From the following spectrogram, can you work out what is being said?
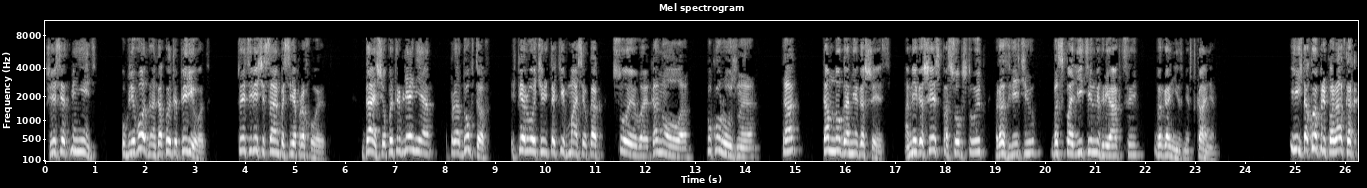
что если отменить углеводы на какой-то период, то эти вещи сами по себе проходят. Дальше, употребление продуктов, в первую очередь таких масел, как соевая, канола, кукурузная, так, там много омега-6. Омега-6 способствует развитию воспалительных реакций в организме, в тканях. И такой препарат, как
